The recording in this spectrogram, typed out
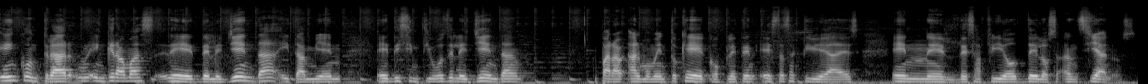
encontrar engramas de, leyenda y también eh, distintivos de leyenda para al momento que completen estas actividades en el desafío de los ancianos.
